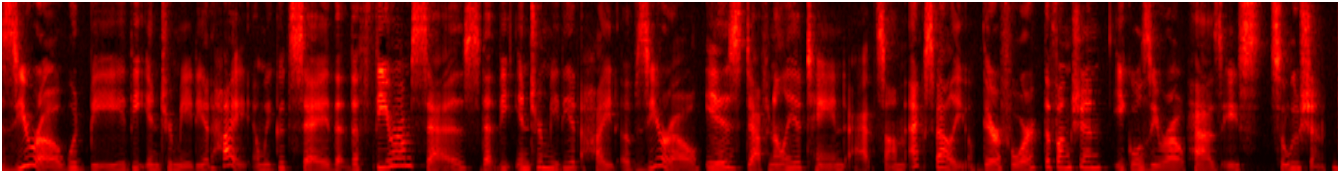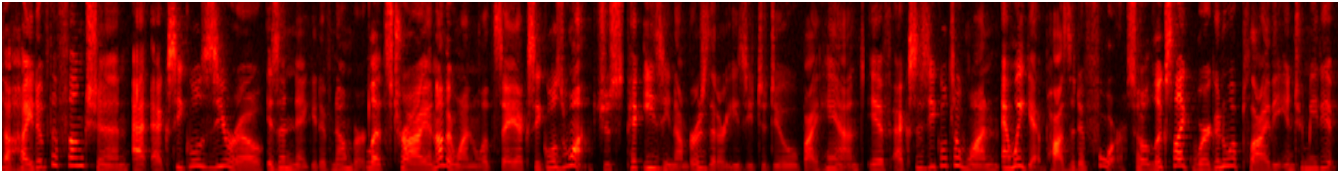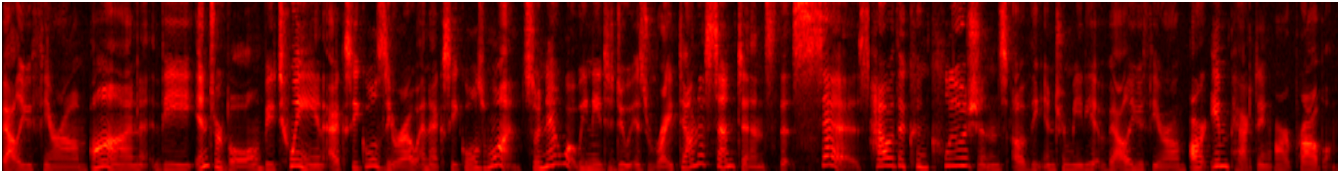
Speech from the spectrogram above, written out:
zero would be the intermediate height. And we could say that the theorem says that the intermediate height of zero is definitely attained at some x value. Therefore, the function equals zero has a solution. The height of the function at x equals zero is a negative number. Let's try another one. Let's say x equals one. Just pick easy numbers that are easy to do by hand. If x is equal to one and we get positive four. So it looks like we're going to apply the intermediate value theorem on the interval between x equals zero and x equals one. So now what we need to do is write down a sentence that says how the conclusions of the intermediate value theorem are impacting our problem.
